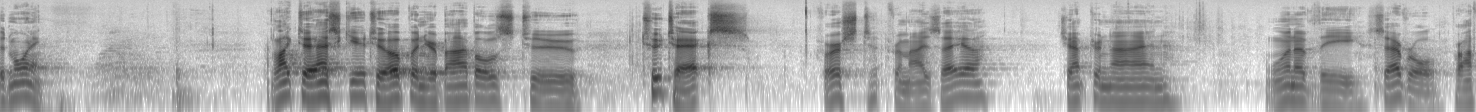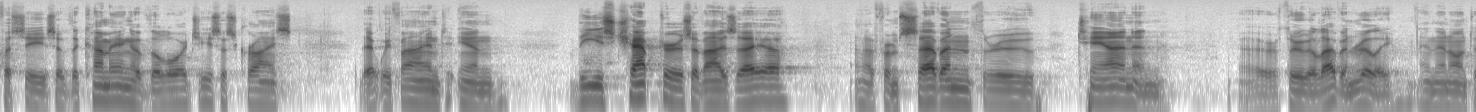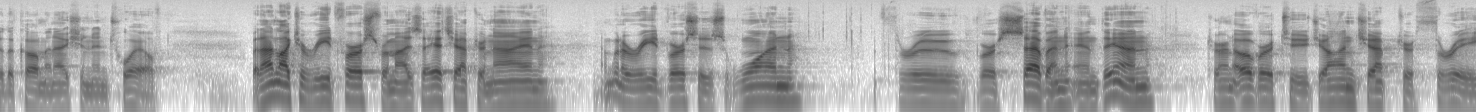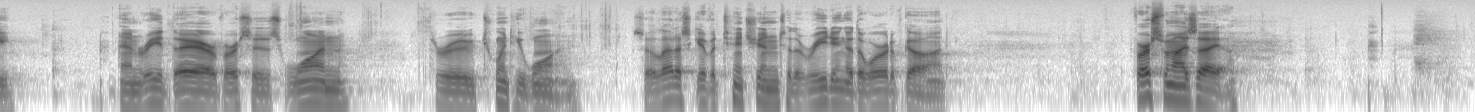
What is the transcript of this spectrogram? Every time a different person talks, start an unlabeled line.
Good morning. I'd like to ask you to open your Bibles to two texts. First, from Isaiah chapter 9, one of the several prophecies of the coming of the Lord Jesus Christ that we find in these chapters of Isaiah uh, from 7 through 10 and uh, through 11, really, and then on to the culmination in 12. But I'd like to read first from Isaiah chapter 9. I'm going to read verses 1 through verse 7, and then turn over to John chapter 3 and read there verses 1 through 21. So let us give attention to the reading of the Word of God. First from Isaiah.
